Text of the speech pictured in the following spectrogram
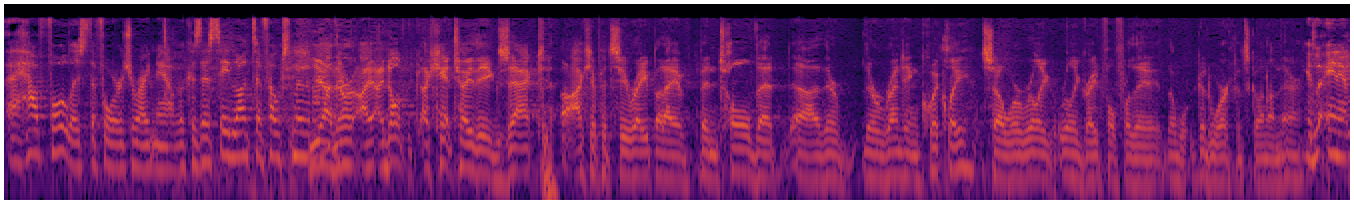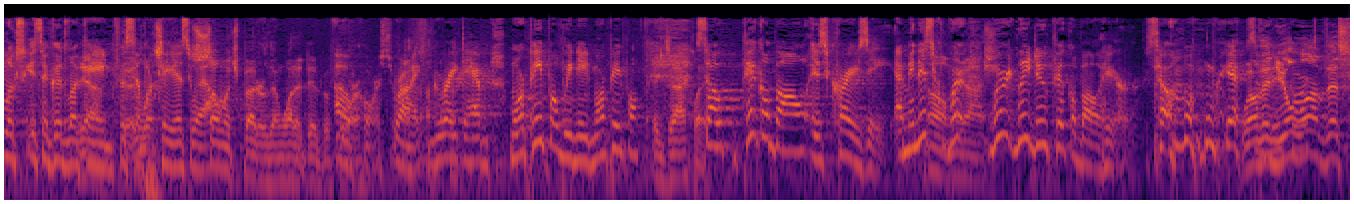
how full is the Forge right now? Because I see lots of folks moving Yeah, there. I, I don't. I can't tell you the exact occupancy rate, but I have been told that uh, they're they're renting quickly. So we're really really grateful for the the good work that's going on there. It And it looks, it's a good looking Yeah, facility as well. So much better than what it did before. Oh, of course, right. Great to have more people. We need more people. Exactly. So pickleball is crazy. I mean, it's Oh, we're. We're, we do pickleball here. So we have Well, then you'll love this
